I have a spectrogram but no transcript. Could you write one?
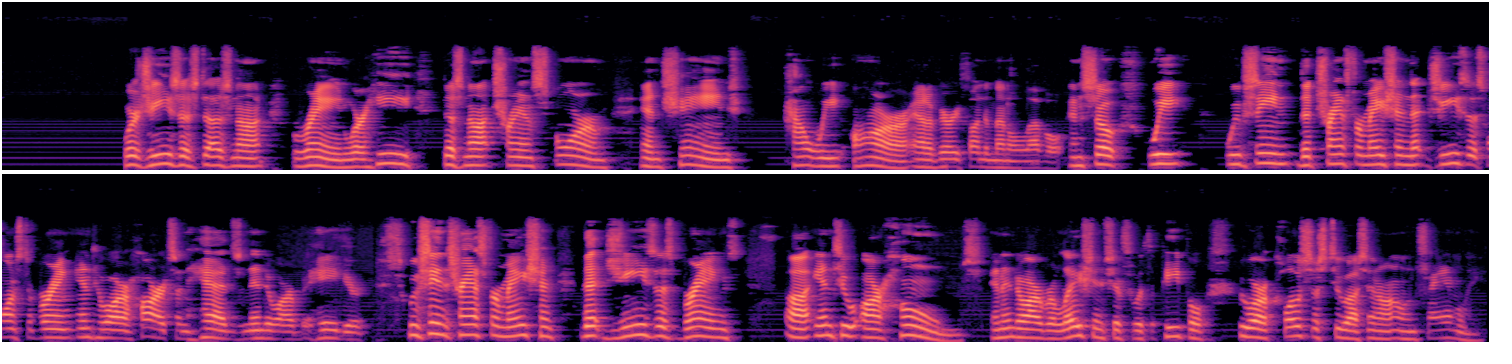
Where Jesus does not reign, where he does not transform and change how we are at a very fundamental level. And so we we've seen the transformation that Jesus wants to bring into our hearts and heads and into our behavior. We've seen the transformation that Jesus brings uh, into our homes and into our relationships with the people who are closest to us in our own families.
